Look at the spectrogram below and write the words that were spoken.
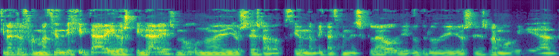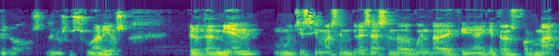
en la transformación digital hay dos pilares, ¿no? Uno de ellos es la adopción de aplicaciones cloud y el otro de ellos es la movilidad de los, de los usuarios. Pero también muchísimas empresas se han dado cuenta de que hay que transformar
